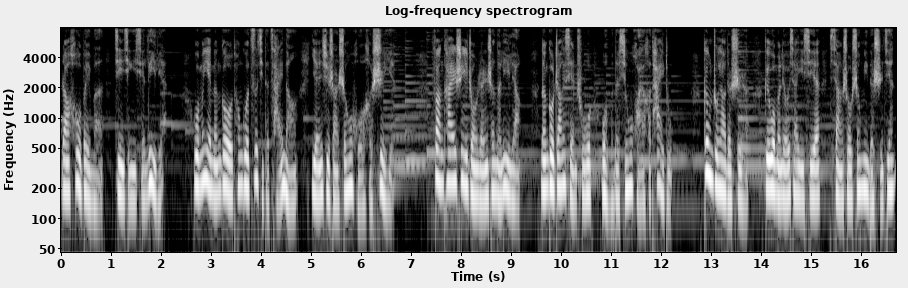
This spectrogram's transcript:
让后辈们进行一些历练，我们也能够通过自己的才能延续上生活和事业。放开是一种人生的力量，能够彰显出我们的胸怀和态度。更重要的是，给我们留下一些享受生命的时间。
